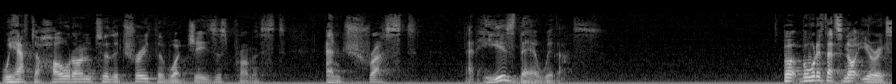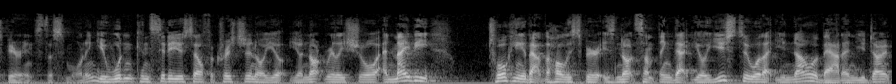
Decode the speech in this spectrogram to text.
We have to hold on to the truth of what Jesus promised and trust that He is there with us. But, but what if that's not your experience this morning? You wouldn't consider yourself a Christian or you're, you're not really sure, and maybe talking about the Holy Spirit is not something that you're used to or that you know about and you don't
